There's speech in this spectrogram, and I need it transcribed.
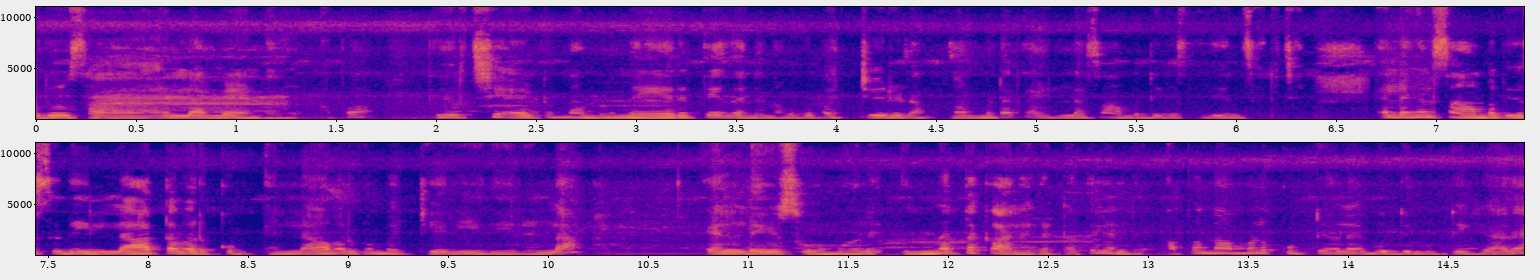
ഒരു എല്ലാം വേണ്ടത്. അപ്പോൾ തീർച്ചയായിട്ടും നമ്മൾ നേരത്തെ തന്നെ നമുക്ക് പറ്റിയൊരിടം നമ്മുടെ കയ്യിലുള്ള സാമ്പത്തിക സ്ഥിതി അനുസരിച്ച് അല്ലെങ്കിൽ സാമ്പത്തിക സ്ഥിതി ഇല്ലാത്തവർക്കും എല്ലാവർക്കും പറ്റിയ രീതിയിലുള്ള എൽ ഡി എസ് ഹോമുകൾ ഇന്നത്തെ കാലഘട്ടത്തിലുണ്ട്. അപ്പോൾ നമ്മൾ കുട്ടികളെ ബുദ്ധിമുട്ടിക്കാതെ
